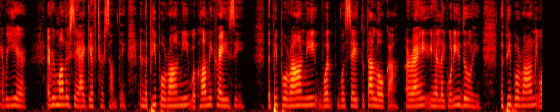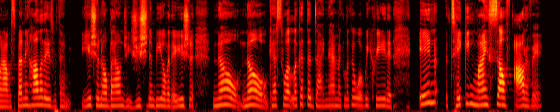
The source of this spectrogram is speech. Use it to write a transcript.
Every year. Every Mother's Day, I gift her something, and the people around me would call me crazy. The people around me would, would say, Tu loca, all right? Yeah, like, what are you doing? The people around me, when I was spending holidays with them, you should know boundaries. You shouldn't be over there. You should. No, no. Guess what? Look at the dynamic. Look at what we created. In taking myself out of it,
